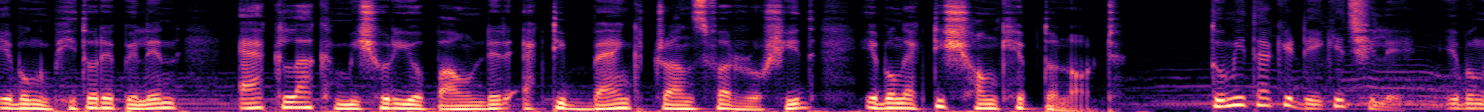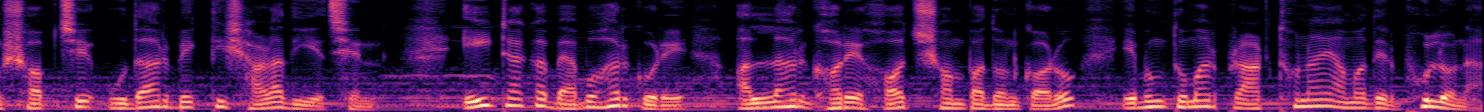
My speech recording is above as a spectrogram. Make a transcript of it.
এবং ভিতরে পেলেন এক লাখ মিশরীয় পাউন্ডের একটি ব্যাংক ট্রান্সফার রসিদ এবং একটি সংক্ষিপ্ত নোট। তুমি তাকে ডেকেছিলে এবং সবচেয়ে উদার ব্যক্তি সাড়া দিয়েছেন। এই টাকা ব্যবহার করে আল্লাহর ঘরে হজ সম্পাদন করো এবং তোমার প্রার্থনায় আমাদের ভুলো না।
